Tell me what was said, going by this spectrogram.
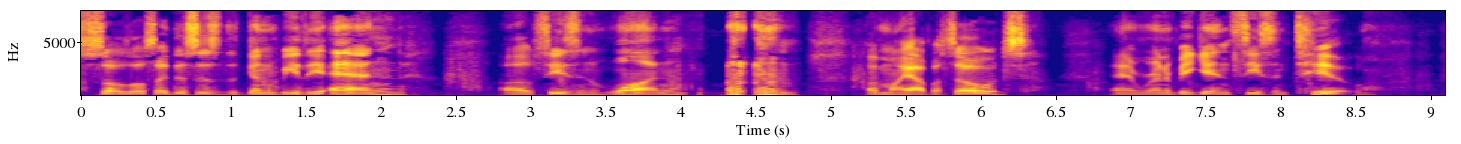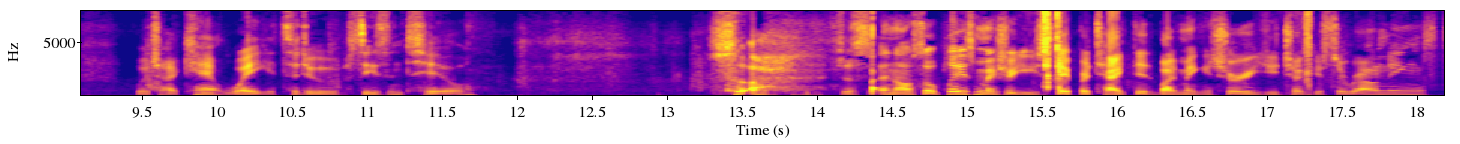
So looks like this is gonna be the end of season one of my episodes. And we're gonna begin season two. Which I can't wait to do season two. So, uh, just and also please make sure you stay protected by making sure you check your surroundings.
